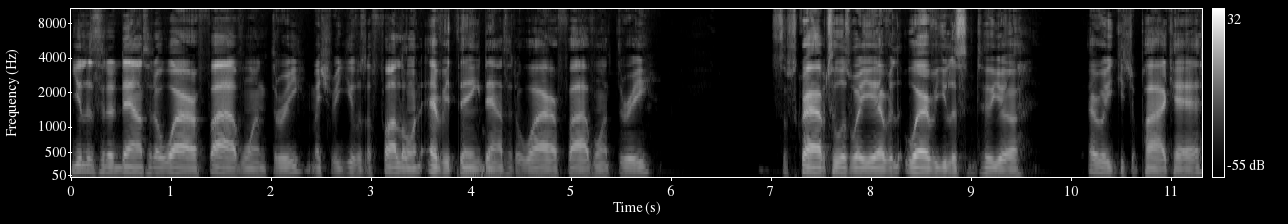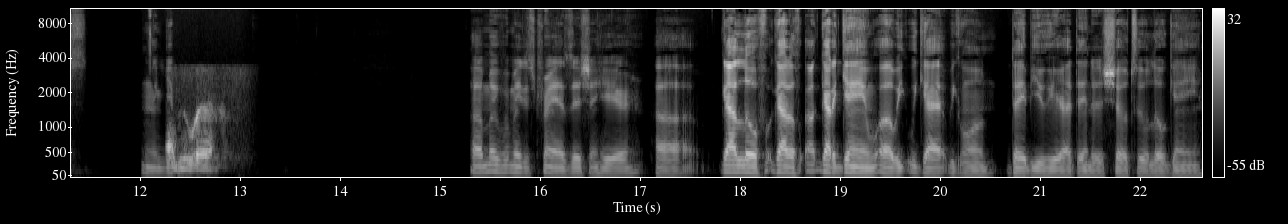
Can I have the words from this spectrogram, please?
you listen to Down to the Wire five one three. Make sure you give us a follow on everything Down to the Wire five one three. subscribe to us where you ever, wherever you listen to your, wherever you get your podcast. And give, everywhere. uh, maybe we make this transition here. Uh, got a little, got a, uh, got a game. Uh, we we got we gonna debut here at the end of the show too. A little game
